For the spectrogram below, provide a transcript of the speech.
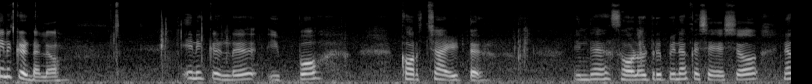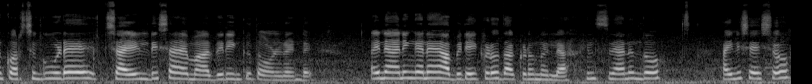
എനിക്കുണ്ടല്ലോ. എനിക്കുണ്ട് ഇപ്പോൾ കുറച്ചായിട്ട്. എന്റെ സോളോ ട്രിപ്പിനൊക്കെ ശേഷം ഞാൻ കുറച്ചും കൂടെ ചൈൽഡിഷ് ആയ മാതിരി എനിക്ക് തോന്നലുണ്ട്. അത് ഞാനിങ്ങനെ അഭിനയിക്കണോ ഇതാക്കണമൊന്നുമില്ല മീൻസ് ഞാനെന്തോ അതിന് ശേഷം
